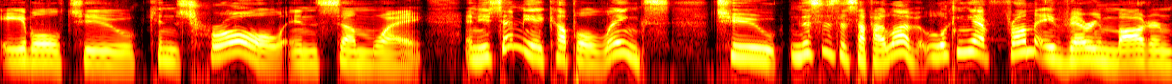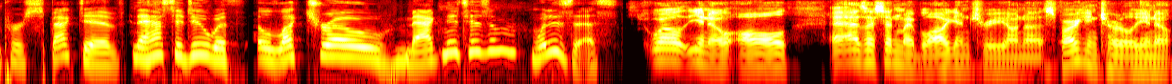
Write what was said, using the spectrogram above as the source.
able to control in some way. And you sent me a couple links to this is the stuff I love looking at from a very modern perspective and it has to do with electromagnetism? What is this? Well you know all as I said in my blog entry on a sparking turtle you know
